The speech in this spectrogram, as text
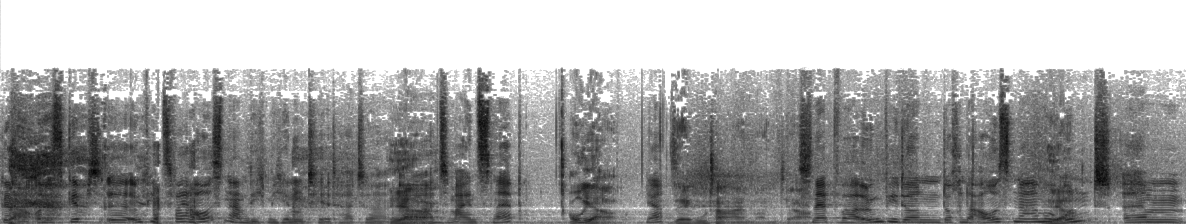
genau. Und es gibt äh, irgendwie zwei Ausnahmen, die ich mir hier notiert hatte. Ja. Äh, zum einen Snap. Oh ja. Ja? sehr guter Einwand, ja. Snap war irgendwie dann doch eine Ausnahme Ja. und ähm,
